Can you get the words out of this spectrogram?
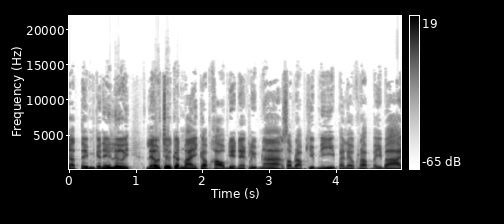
จัดเต็มกันได้เลย แล้วเจอกันใหม่กับข่าวอัปเดตในคลิปหน้าสำหรับคลิปนี้ไปแล้วครับบ๊ายบาย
